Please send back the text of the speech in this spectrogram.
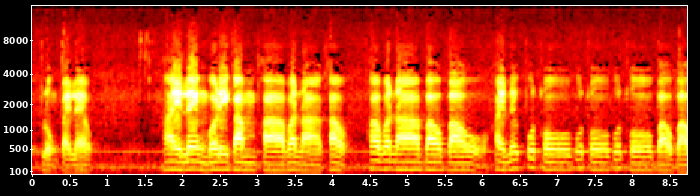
บลงไปแล้ว ให้เร่งบริกรรมภาวนาเข้า ภาวนาเบาๆ ให้นึกพุโทโธพุโทโธพุโทโธเบา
